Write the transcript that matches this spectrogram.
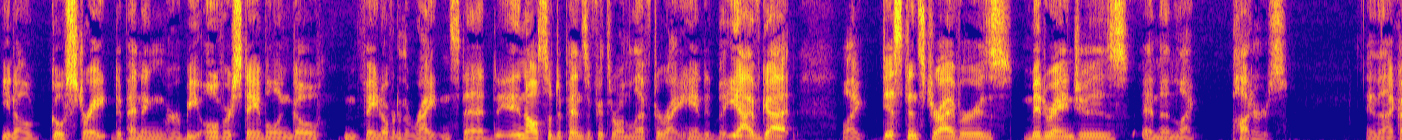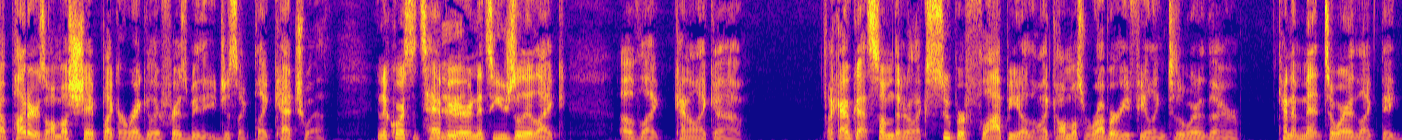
you know, go straight depending or be overstable and go and fade over to the right instead. It also depends if you're throwing left or right handed. But yeah, I've got like distance drivers, mid ranges, and then like putters. And like a putter is almost shaped like a regular frisbee that you just like play catch with. And of course it's heavier Yeah. and it's usually like of like kind of like a like I've got some that are like super floppy, like almost rubbery feeling to where they're kind of meant to where like they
